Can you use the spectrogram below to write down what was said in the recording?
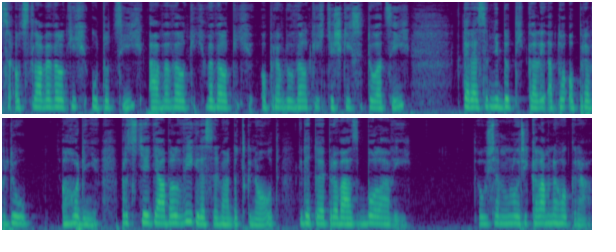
se odstala ve velkých útocích a ve velkých, ve velkých, opravdu velkých těžkých situacích, které se mě dotýkaly a to opravdu hodně. Prostě ďábel ví, kde se má dotknout, kde to je pro vás bolavý. To už jsem mu říkala mnohokrát.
